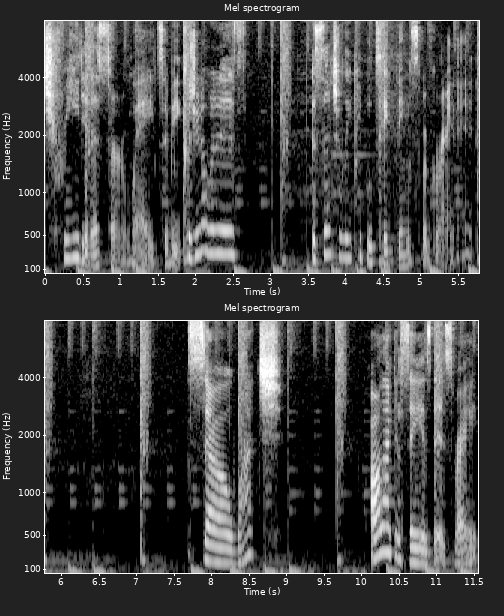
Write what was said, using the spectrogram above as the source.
treated a certain way, to be, because you know what it is? Essentially, people take things for granted. So, watch. All I can say is this, right?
